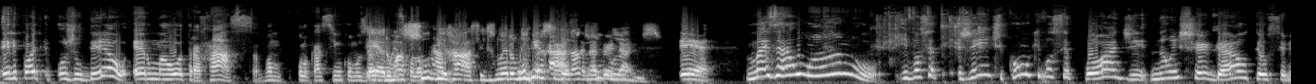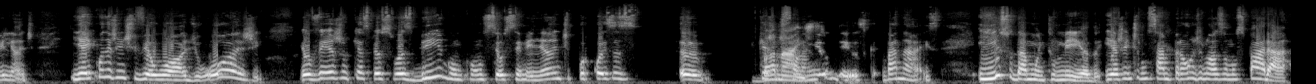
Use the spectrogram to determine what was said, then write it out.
ele pode, o judeu era uma outra raça, vamos colocar assim como os Era uma sub-raça, eles não eram nem considerados humanos. É, mas era humano. E você, gente, como que você pode não enxergar o teu semelhante? E aí quando a gente vê o ódio hoje, eu vejo que as pessoas brigam com o seu semelhante por coisas uh, que banais. a gente fala, meu Deus, banais. E isso dá muito medo. E a gente não sabe para onde nós vamos parar.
